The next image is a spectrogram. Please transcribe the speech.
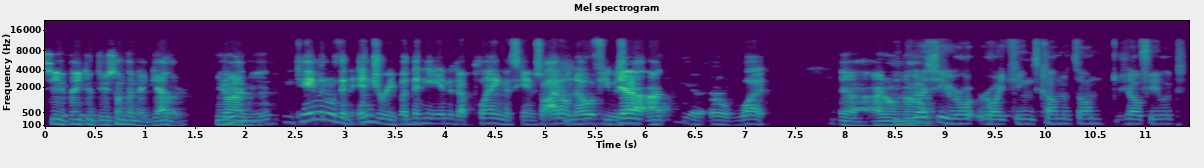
see if they could do something together. You know what I mean? he came in with an injury, but then he ended up playing this game. So I don't know if he was Yeah, I, or, or what. yeah. I don't Did know. you guys see Roy, Roy Keane's comments on Joe Felix?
